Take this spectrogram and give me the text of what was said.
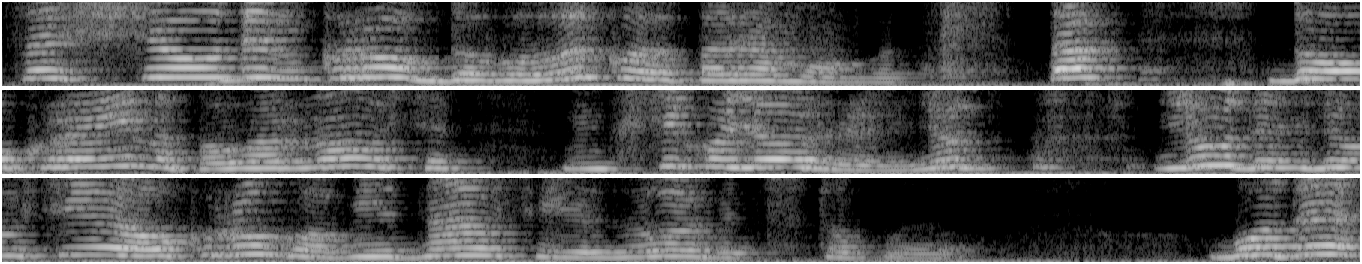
це ще один крок до великої перемоги. Так до України повернулися всі кольори. Люд, люди з усієї округи об'єдналися і зло відступили. Буде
